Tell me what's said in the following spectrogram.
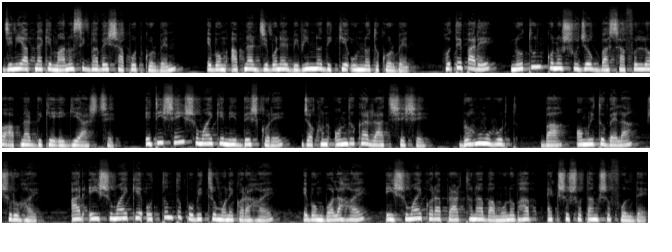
যিনি আপনাকে মানসিকভাবে সাপোর্ট করবেন এবং আপনার জীবনের বিভিন্ন দিককে উন্নত করবেন। হতে পারে নতুন কোনো সুযোগ বা সাফল্য আপনার দিকে এগিয়ে আসছে। এটি সেই সময়কে নির্দেশ করে যখন অন্ধকার রাত শেষে ব্রহ্মমুহূর্ত বা অমৃত বেলা শুরু হয়। আর এই সময়কে অত্যন্ত পবিত্র মনে করা হয় এবং বলা হয়, এই সময় করা প্রার্থনা বা মনোভাব একশো শতাংশ ফল দেয়।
